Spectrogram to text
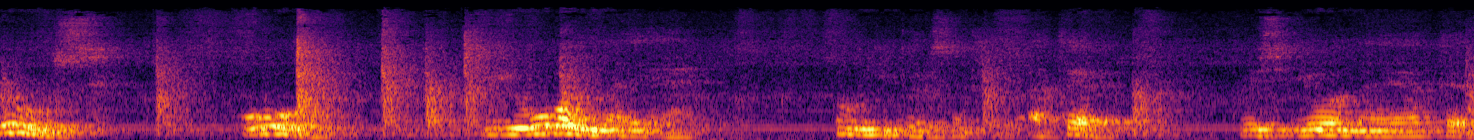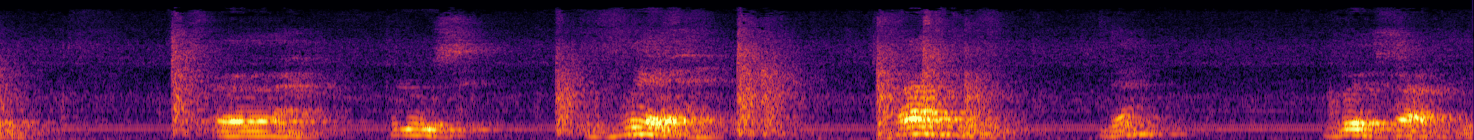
плюс У ионное, ну, гипер, от R, плюс ионное R, э, плюс В Харти, да? В Харти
